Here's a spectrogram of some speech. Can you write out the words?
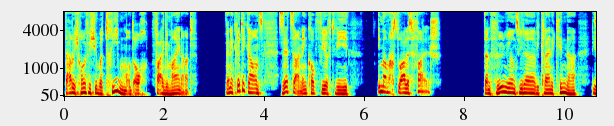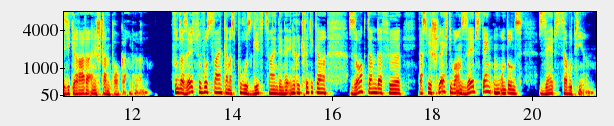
dadurch häufig übertrieben und auch verallgemeinert. Wenn der Kritiker uns Sätze an den Kopf wirft wie immer machst du alles falsch, dann fühlen wir uns wieder wie kleine Kinder, die sich gerade eine Standpauke anhören. Für unser Selbstbewusstsein kann das pures Gift sein, denn der innere Kritiker sorgt dann dafür, dass wir schlecht über uns selbst denken und uns selbst sabotieren.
